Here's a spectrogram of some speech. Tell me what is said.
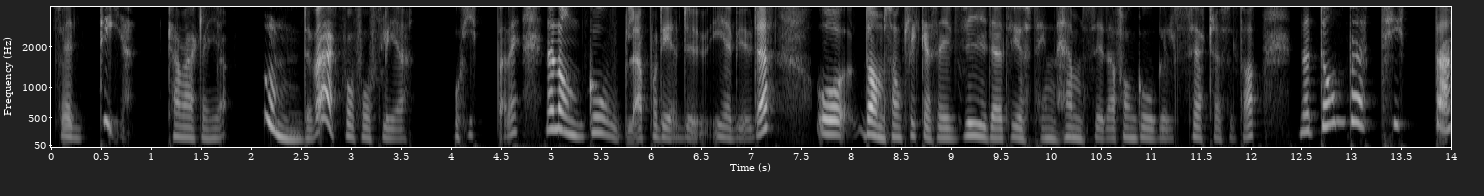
För det kan verkligen göra underverk för att få fler att hitta dig. När någon googlar på det du erbjuder och de som klickar sig vidare till just din hemsida från Googles sökresultat. När de börjar titta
